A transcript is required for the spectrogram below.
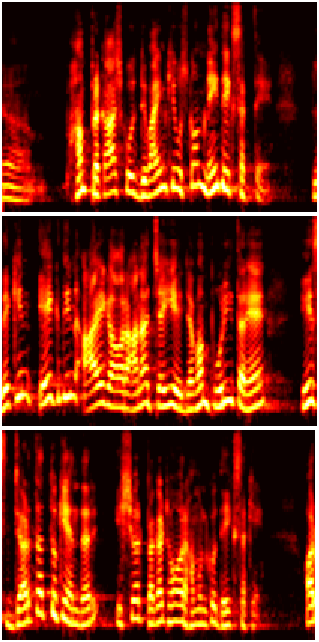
uh, हम प्रकाश को उस डिवाइन की उसको हम नहीं देख सकते हैं। लेकिन एक दिन आएगा और आना चाहिए जब हम पूरी तरह इस जड़ तत्व के अंदर ईश्वर प्रकट हो और हम उनको देख सकें। और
